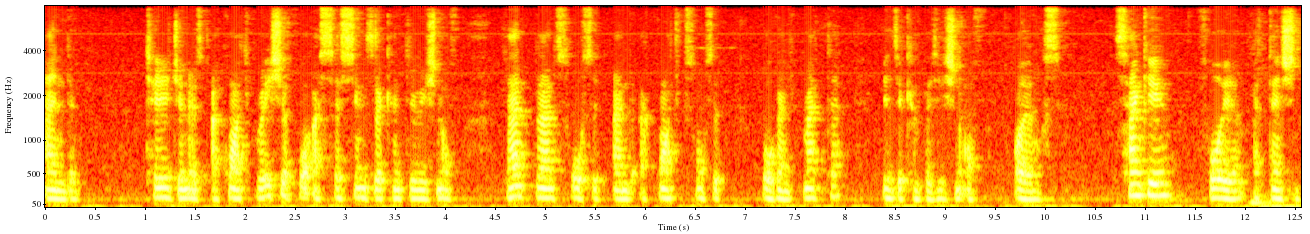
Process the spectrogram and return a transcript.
and terrigenous aquatic ratio for assessing the contribution of land-plant sourced and aquatic sourced organic matter in the composition of oils. Thank you for your attention.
